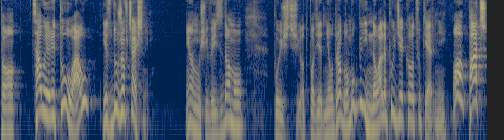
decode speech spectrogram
to cały rytuał jest dużo wcześniej. Nie? On musi wyjść z domu, pójść odpowiednią drogą, mógłby inną, ale pójdzie koło cukierni. O, patrz,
